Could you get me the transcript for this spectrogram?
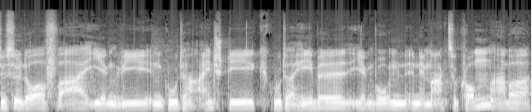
Düsseldorf war irgendwie ein guter Einstieg, guter Hebel, irgendwo in, in den Markt zu kommen. Aber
